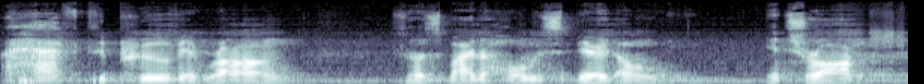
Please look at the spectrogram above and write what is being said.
I have to prove it wrong, so it's by the Holy Spirit only. It's wrong.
